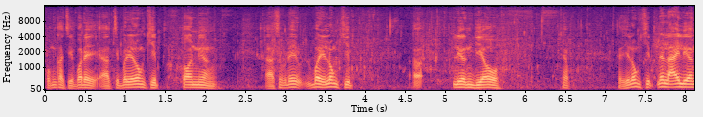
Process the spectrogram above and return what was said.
ผมก็สิบ่ได้จสิบ่ได้ลงคลิปต่อเนื่องอาจจะไม่ได้บ่ได้ลงคลิปเรื่องเดียว ก็จะลงคลิปหลายๆเรื่อง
